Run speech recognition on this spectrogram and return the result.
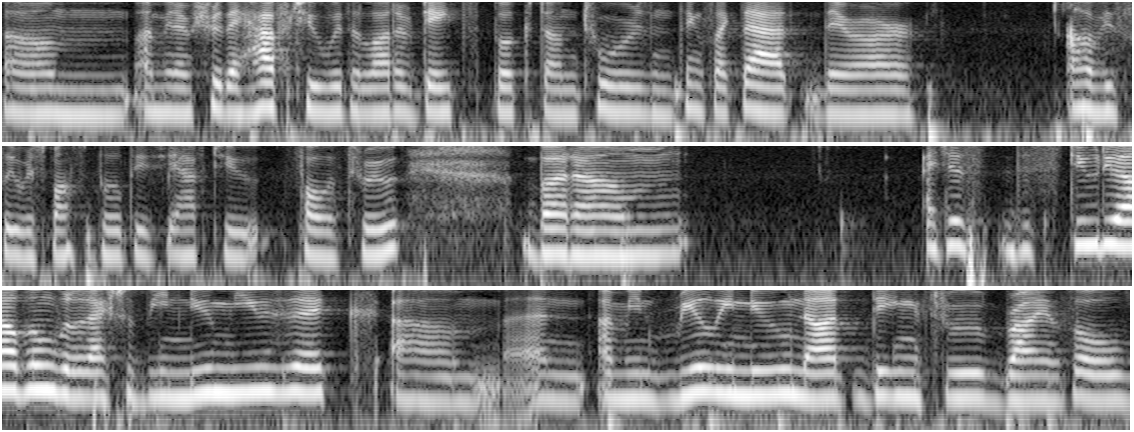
Um, I mean, I'm sure they have to with a lot of dates booked on tours and things like that. There are obviously responsibilities you have to follow through. But um, I just the studio album will it actually be new music, um, and I mean really new, not digging through Brian's old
